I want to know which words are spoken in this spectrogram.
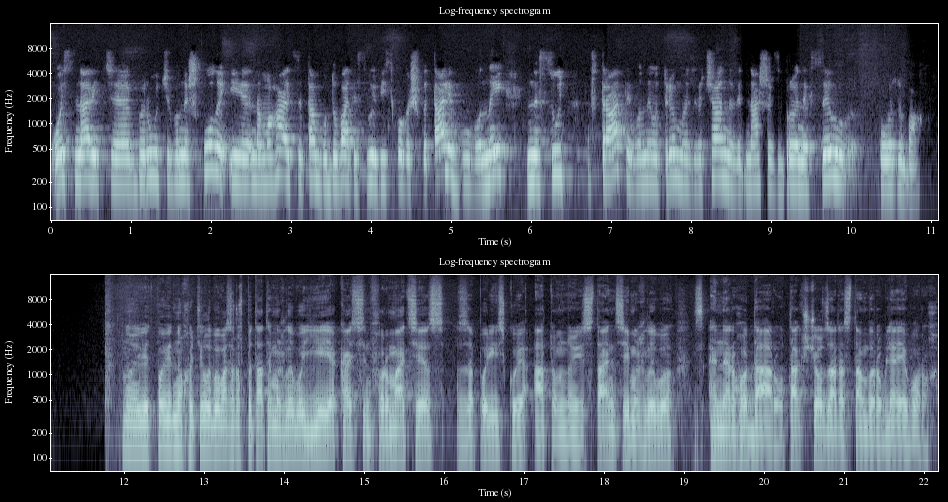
Ось навіть е, беруть вони школи і намагаються там будувати свої військові шпиталі, бо вони несуть втрати. Вони отримують звичайно від наших збройних сил по зубах. Ну і відповідно хотіли би вас розпитати, можливо, є якась інформація з Запорізької атомної станції, можливо, з Енергодару. Так що зараз там виробляє ворог?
